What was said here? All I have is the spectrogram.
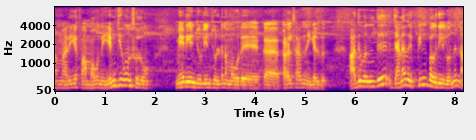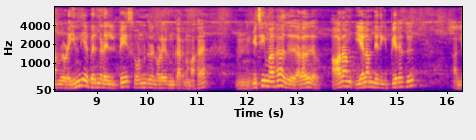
நம்ம அதிக ஃபார்ம் ஆகும். இந்த எம்ஜிஓன்னு சொல்லுவோம். மேடியன் ஜூலின்னு சொல்லிட்டு நம்ம ஒரு க கடல் சார்ந்த நிகழ்வு. அது வந்து ஜனவரி பின்பகுதியில் வந்து நம்மளோட இந்திய பெருங்கடலில் பேஸ் ஒன்கிற நுழைவின் காரணமாக நிச்சயமாக அது அதாவது ஆறாம் ஏழாம் தேதிக்கு பிறகு அந்த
